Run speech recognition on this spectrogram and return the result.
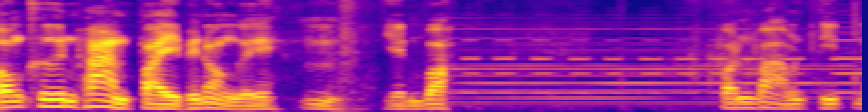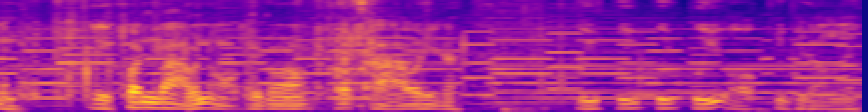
องคืนผ่านไปพี่น้องเลยอืมเห็นบ่ควันบ้ามันติดมันไอ้ยควันบ้ามันออกพี่น้องขาวๆเห็นนะปุยปุยปุยปุยออกที่พี่น้องเลย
